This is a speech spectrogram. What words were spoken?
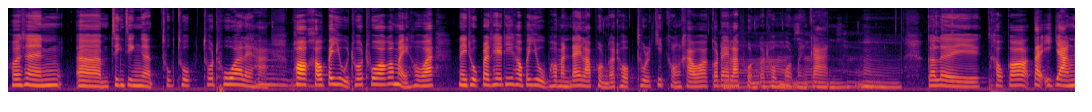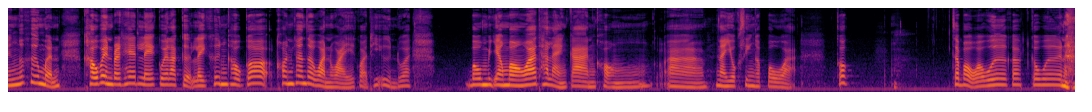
เพราะฉะนั้นเอิ่มจริงๆอะทุกๆ ทั่ว ๆ เลยค่ะอืมพอเขาไปอยู่ทั่ว ๆ ก็หมายความว่าในทุกประเทศที่เขาไปอยู่พอมันได้รับผลกระทบธุรกิจของเขาอะก็ได้รับผลกระทบหมดเหมือนกันใช่ใช่อืมก็เลยเขาก็แต่อีกอย่างหนึ่งก็คือเหมือนเขาเป็นประเทศเล็กเวลาเกิดอะไรขึ้นเขาก็ค่อนข้างจะหวั่นไหวกว่าที่อื่นด้วยโบมยังมองว่าแถลงการของอานายกสิงคโปร์อะก็ จะบอกว่าเวอร์ก็ก็เวอร์นะ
